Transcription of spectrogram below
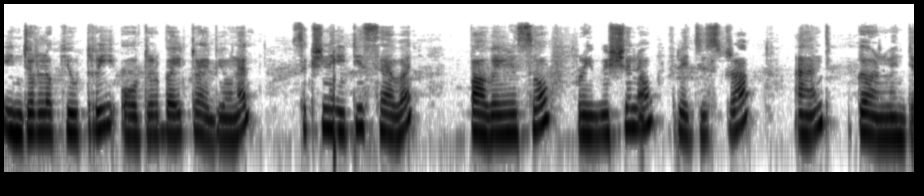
Interlocutory order by Tribunal. Section 87, Powers of Revision of Registrar and Government.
